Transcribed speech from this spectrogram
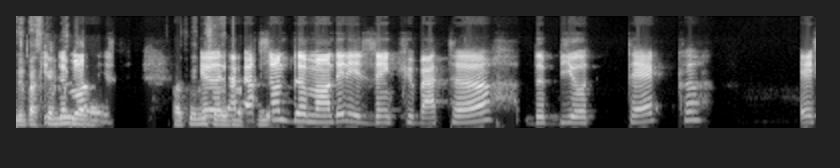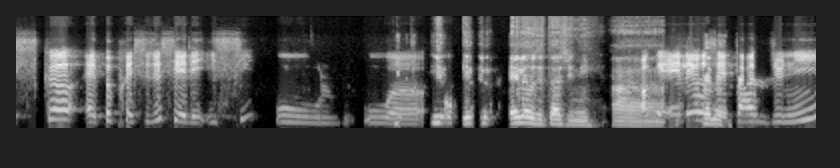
Oui, parce que, la personne demandait les incubateurs de biotech. Est-ce qu'elle peut préciser si elle est ici ou. ou elle est aux États-Unis. ok, elle est aux États-Unis.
